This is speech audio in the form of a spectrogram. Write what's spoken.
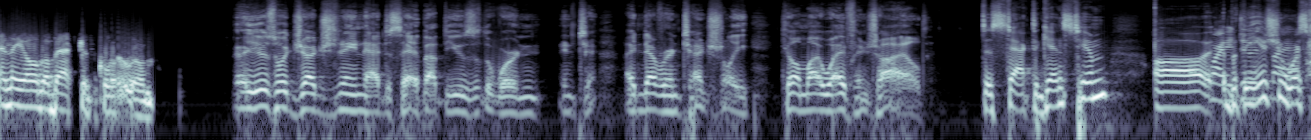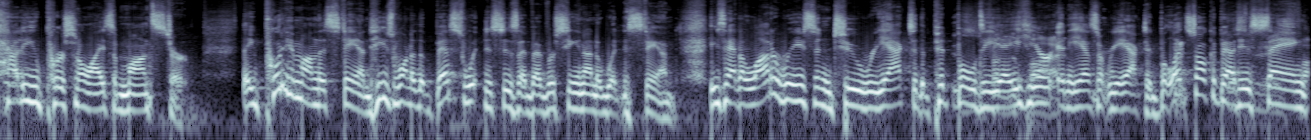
and they all go back to the courtroom. Here's what Judge Jeanine had to say about the use of the word. I'd never intentionally kill my wife and child. Is stacked against him. Uh, but the issue was how do you personalize a monster? They put him on the stand. He's one of the best witnesses I've ever seen on a witness stand. He's had a lot of reason to react to the Pitbull DA here, and he hasn't reacted. But let's talk about his saying,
